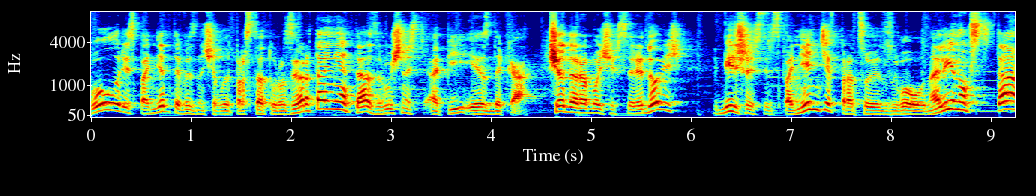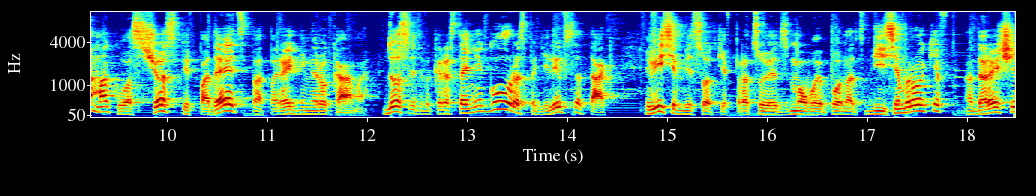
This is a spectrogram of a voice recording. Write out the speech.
Go респонденти визначили простоту розгортання та зручність API і SDK. Щодо робочих середовищ, більшість респондентів працюють з Go на Linux та macOS, що співпадає з попередніми роками. Досвід використання Go розподілився так. 8% працюють з мовою понад 8 років. А до речі,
